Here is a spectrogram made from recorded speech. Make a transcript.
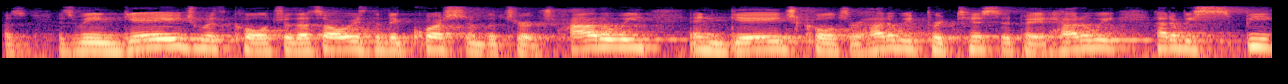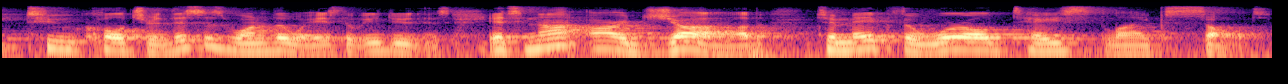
As, as, we engage with culture, that's always the big question of the church. How do we engage culture? How do we participate? How do we, how do we speak to culture? This is one of the ways that we do this. It's not our job to make the world taste like salt.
